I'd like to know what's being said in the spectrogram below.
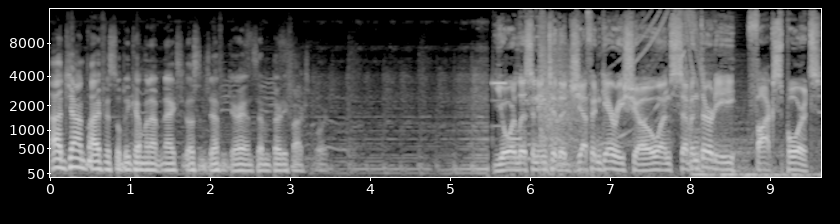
Uh, John Bifus will be coming up next. You listen to Geoff and Gary on 730 Fox Sports. You're listening to the Geoff and Gary Show on 730 Fox Sports.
